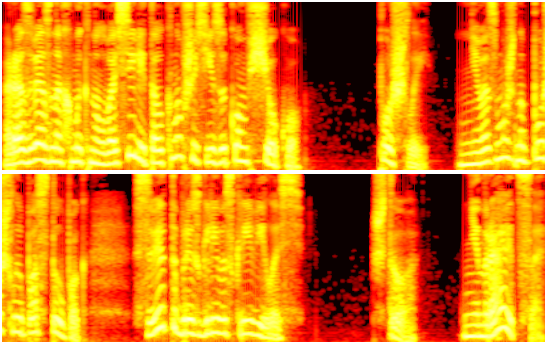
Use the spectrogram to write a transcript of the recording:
Развязно хмыкнул Василий, толкнувшись языком в щеку. Пошлый, невозможно пошлый поступок. Света брезгливо скривилась. Что, не нравится?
